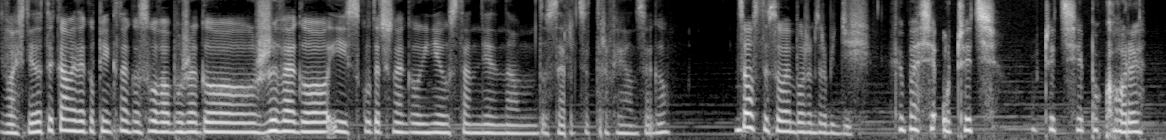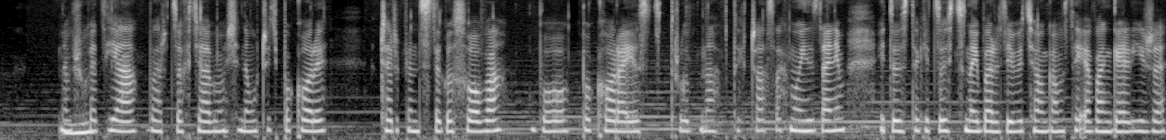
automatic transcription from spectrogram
Właśnie dotykamy tego pięknego Słowa Bożego, żywego i skutecznego i nieustannie nam do serca trafiającego. Co z tym Słowem Bożym zrobić dziś? Chyba się uczyć, uczyć się pokory. Na Mhm. przykład ja bardzo chciałabym się nauczyć pokory, czerpiąc z tego słowa, bo pokora jest trudna w tych czasach, moim zdaniem. I to jest takie coś, co najbardziej wyciągam z tej Ewangelii, że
